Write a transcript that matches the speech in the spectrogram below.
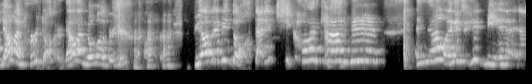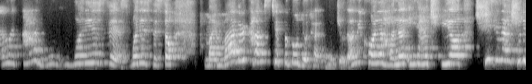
Now I'm her daughter. Now I'm no longer his daughter. Bia, baby, dochter, chikar karde. And now, and it's hit me. And I, I'm like, God, what is this? What is this? So my mother comes typical دو تا جدا میکنه حالا این هچ بیا چیزی نشده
